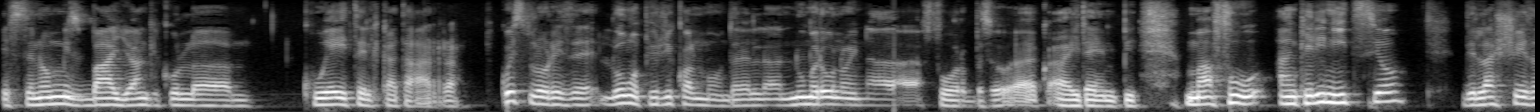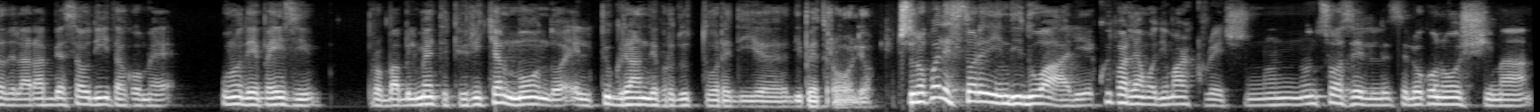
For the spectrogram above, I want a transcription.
e se non mi sbaglio anche col uh, Kuwait e il Qatar. Questo lo rese l'uomo più ricco al mondo, era il numero uno in uh, Forbes uh, ai tempi, ma fu anche l'inizio dell'ascesa dell'Arabia Saudita come uno dei paesi probabilmente più ricchi al mondo e il più grande produttore di, uh, di, petrolio. Ci sono poi le storie individuali e qui parliamo di Mark Rich, non, non so se, se, lo conosci, ma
